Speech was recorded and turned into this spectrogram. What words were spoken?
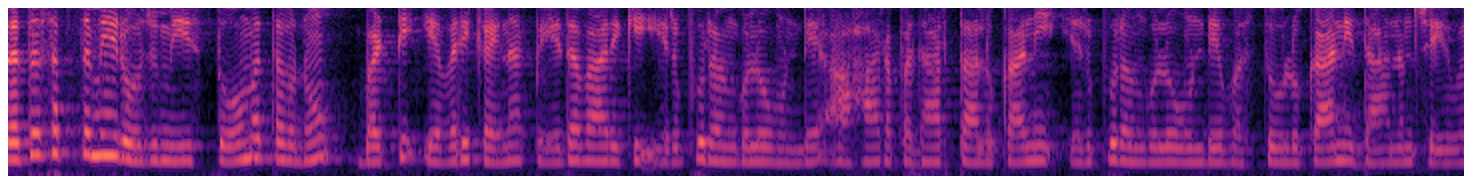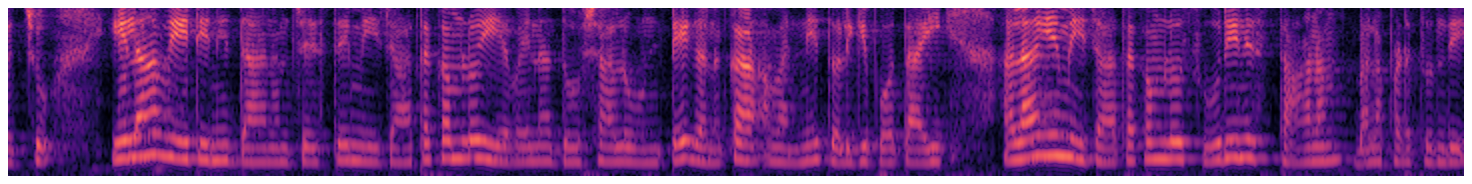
రథసప్తమి రోజు మీ స్తోమతను బట్టి ఎవరికైనా పేదవారికి ఎరుపు రంగులో ఉండే ఆహార పదార్థాలు కానీ ఎరుపు రంగులో ఉండే వస్తువులు కానీ దానం చేయవచ్చు. ఇలా వీటిని దానం చేస్తే మీ జాతకంలో ఏవైనా దోషాలు ఉంటే గనక అవన్నీ తొలగిపోతాయి. అలాగే మీ జాతకంలో సూర్యుని స్థానం బలపడుతుంది.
